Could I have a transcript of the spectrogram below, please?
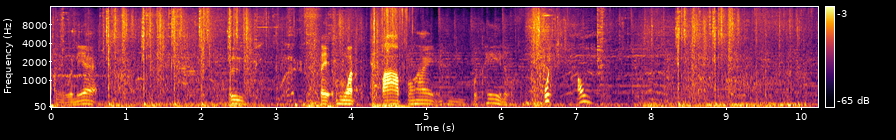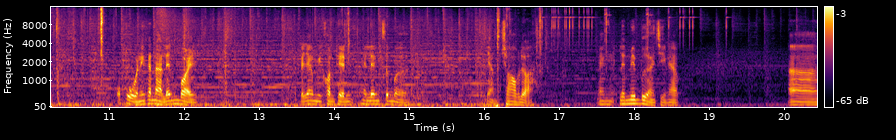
อะไรวะเนี่ยเออเตะหวดป้าบเขาให้โคตรเท่เลยวะอุ้ยเอ้า โอ้โห นี่ขนาดเล่นบ่อย ก็ยังมีคอนเทนต์ให้เล่นเสมอ อย่างชอบเลยวะแม่งเล่นไม่เบื่อจริงนะครับอ่า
